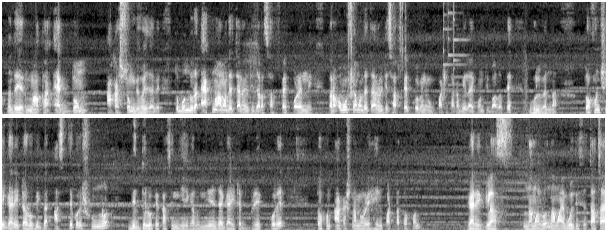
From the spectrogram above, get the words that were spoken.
আপনাদের মাথা একদম আকাশচম্বী হয়ে যাবে। তো বন্ধুরা এখনও আমাদের চ্যানেলটি যারা সাবস্ক্রাইব করেননি, তারা অবশ্যই আমাদের চ্যানেলটি সাবস্ক্রাইব করবেন এবং পাশে থাকা বেল আইকনটি বাজাতে ভুলবেন না। তখন সেই গাড়িটা রফিক ভাই আস্তে করে শূন্য বৃদ্ধ লোকের কাছে নিয়ে গেল। নিয়ে যায় গাড়িটা ব্রেক করে, তখন আকাশ নামের ওই হেল্পারটা তখন গাড়ির গ্লাস নামালো, নামায় বলতেছে, চাচা,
